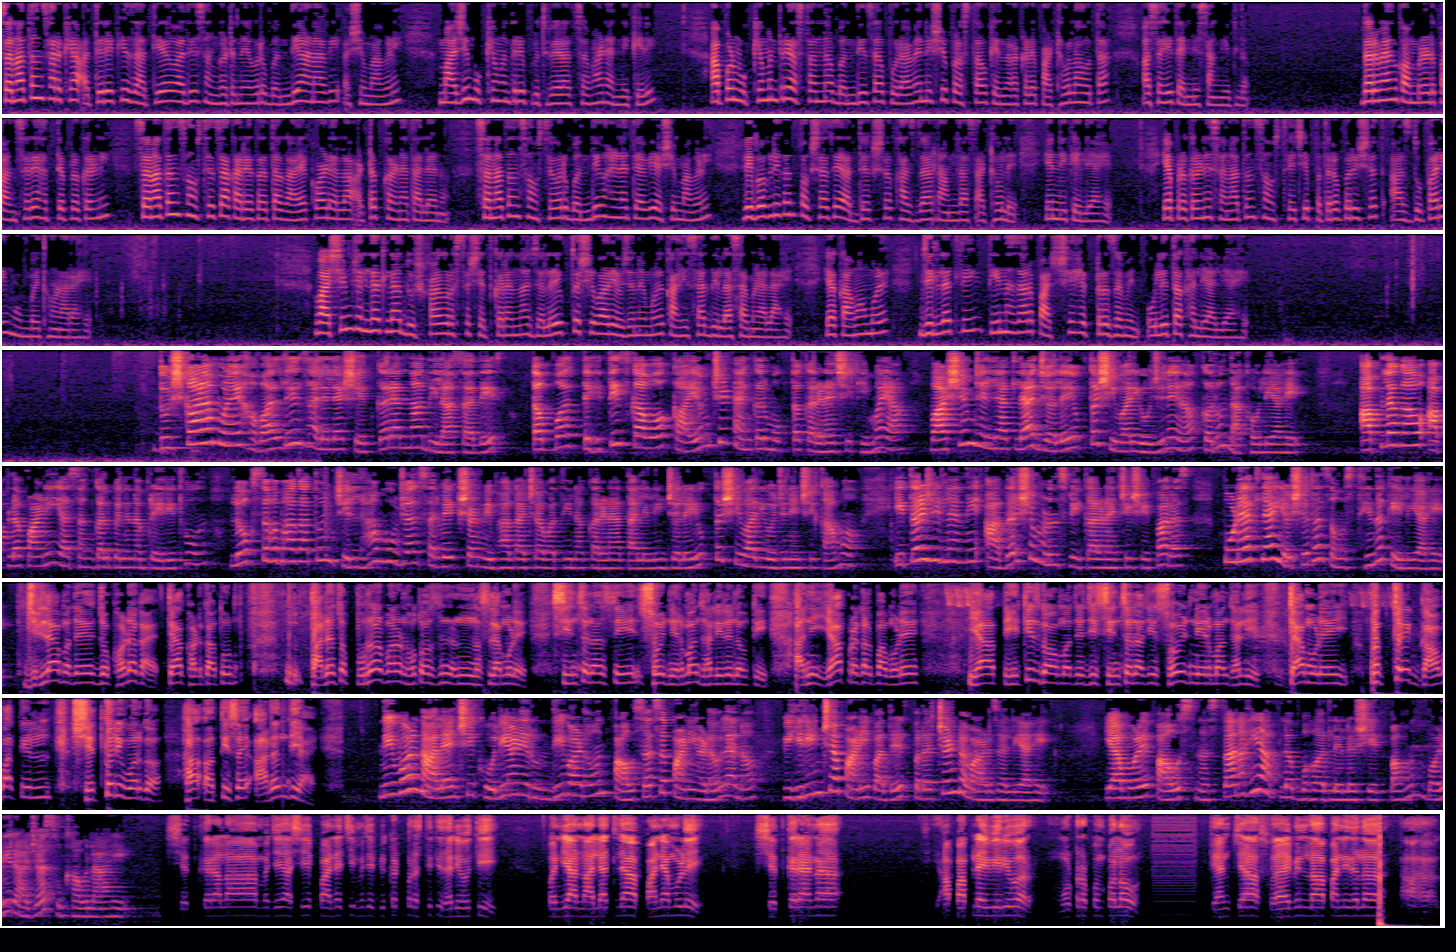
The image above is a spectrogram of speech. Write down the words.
सनातनसारख्या अतिरेकी जातीयवादी संघटनेवर बंदी आणावी अशी मागणी माजी मुख्यमंत्री पृथ्वीराज चव्हाण यांनी केली. आपण मुख्यमंत्री असताना बंदीचा पुराव्यानिशी प्रस्ताव केंद्राकडे पाठवला होता असंही त्यांनी सांगितलं. दरम्यान कॉम्रेड पानसरे हत्येप्रकरणी सनातन संस्थेचा कार्यकर्ता गायकवाड याला अटक करण्यात आल्यानं सनातन संस्थेवर बंदी घालण्यात यावी अशी मागणी रिपब्लिकन पक्षाचे अध्यक्ष खासदार रामदास आठवले यांनी केली आहे. या प्रकरणी सनातन संस्थेची पत्रपरिषद आज दुपारी मुंबईत होणार आहे. वाशिम जिल्ह्यातल्या दुष्काळग्रस्त शेतकऱ्यांना जलयुक्त शिवार योजनेमुळे काहीसा दिलासा मिळाला आहे. या कामामुळे जिल्ह्यातली तीन हजार पाचशे हेक्टर जमीन ओलिताखाली आली आहे. दुष्काळामुळे हवालदिल झालेल्या शेतकऱ्यांना दिलासा देत तब्बल तेहतीस गावं कायमची टँकर मुक्त करण्याची किमया वाशिम जिल्ह्यातल्या जलयुक्त शिवार योजनेनं करून दाखवली आहे. आपलं गाव आपलं पाणी या संकल्पनेनं प्रेरित होऊन लोकसहभागातून जिल्हा भूजल सर्वेक्षण विभागाच्या वतीनं करण्यात आलेली जलयुक्त शिवार योजनेची कामं इतर जिल्ह्यांनी आदर्श म्हणून स्वीकारण्याची शिफारस पुण्यातल्या यशदा संस्थेनं केली आहे. जिल्ह्यामध्ये जो खडक आहे त्या खडकातून पाण्याचं पुनर्भरण होत नसल्यामुळे सिंचनाची सोय निर्माण झालेली नव्हती. आणि या प्रकल्पामुळे या तेहतीस गावामध्ये जी सिंचनाची सोय निर्माण झाली त्यामुळे प्रत्येक गावातील शेतकरी वर्ग हा अतिशय आनंदी आहे. निव्वळ नाल्यांची खोली आणि रुंदी वाढवून पावसाचं पाणी अडवल्यानं विहिरींच्या पाणी पातळीत प्रचंड वाढ झाली आहे. यामुळे पाऊस नसतानाही आपलं बहरलेलं शेत पाहून बळीराजा सुखावला आहे. शेतकऱ्याला म्हणजे अशी पाण्याची म्हणजे बिकट परिस्थिती झाली होती. पण या नाल्यातल्या पाण्यामुळे शेतकऱ्यानं आपापल्या विहिरीवर मोटर पंप लावून त्यांच्या सोयाबीनला पाणी दिलं.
